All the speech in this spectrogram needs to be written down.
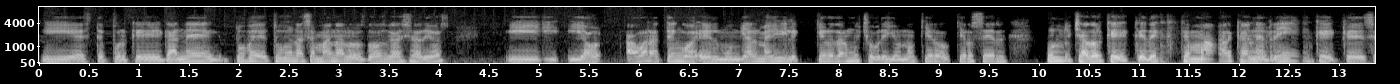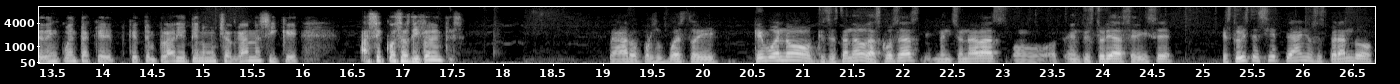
y este porque gané, tuve, tuve una semana los dos, gracias a Dios, y, y ahora tengo el mundial medio y le quiero dar mucho brillo, ¿no? Quiero, quiero ser un luchador que, que deje marca en el ring, que, que se den cuenta que, que Templario tiene muchas ganas y que hace cosas diferentes. Claro, por supuesto, y qué bueno que se están dando las cosas. Mencionabas, o en tu historia se dice que estuviste siete años esperando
